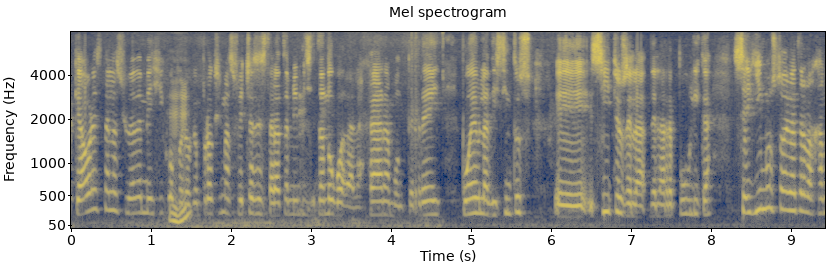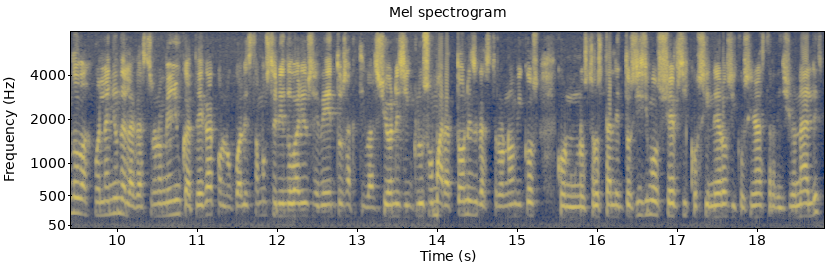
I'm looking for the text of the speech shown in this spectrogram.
que ahora está en la Ciudad de México, pero que en próximas fechas estará también visitando Guadalajara, Monterrey, Puebla, distintos eh, sitios de la, de la República. Seguimos todavía trabajando bajo el año de la gastronomía yucateca, con lo cual estamos teniendo varios eventos, activaciones, incluso maratones gastronómicos con nuestros talentosísimos chefs y cocineros y cocineras tradicionales.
